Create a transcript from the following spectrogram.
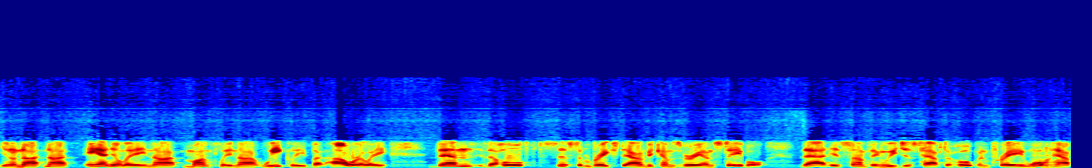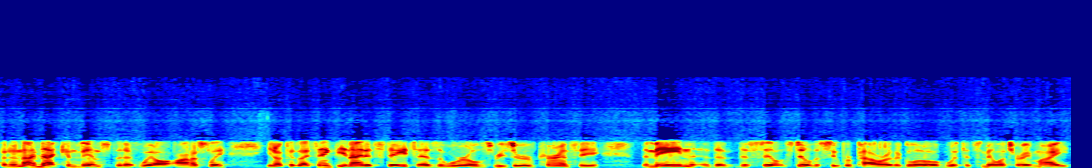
you know, not not annually, not monthly, not weekly, but hourly, then the whole system breaks down, becomes very unstable. That is something we just have to hope and pray won't happen. And I'm not convinced that it will, honestly. You know, because I think the United States, as the world's reserve currency, the main, the, the still, still the superpower of the globe with its military might,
